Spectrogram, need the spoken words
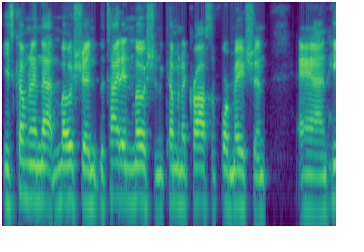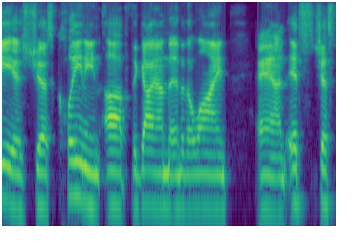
He's coming in that motion, the tight end motion, coming across the formation, and he is just cleaning up the guy on the end of the line, and it's just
